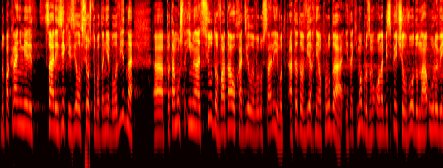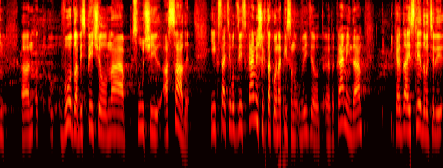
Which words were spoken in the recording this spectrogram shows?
Но, по крайней мере, царь Изеки сделал все, чтобы это не было видно, э, потому что именно отсюда вода уходила в Иерусалим, вот от этого верхнего пруда. И таким образом он обеспечил воду на уровень, э, воду обеспечил на случай осады. И, кстати, вот здесь камешек такой написан, видите, вот это камень, да, и когда исследователи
